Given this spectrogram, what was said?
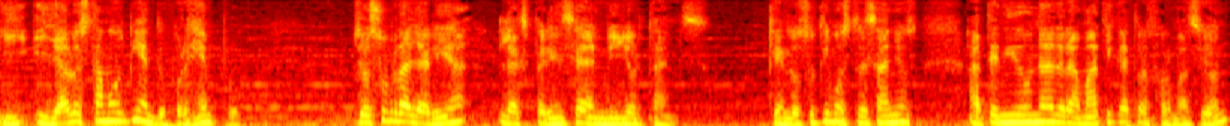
Y, y ya lo estamos viendo. Por ejemplo, yo subrayaría la experiencia del New York Times, que en los últimos tres años ha tenido una dramática transformación.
